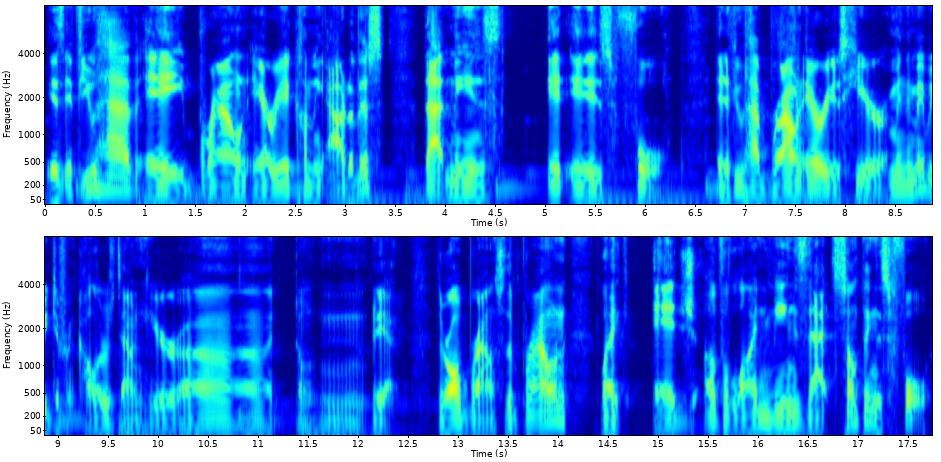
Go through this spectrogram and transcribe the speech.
is if you have a brown area coming out of this, that means it is full. And if you have brown areas here, I mean, there may be different colors down here. Uh, don't, yeah, they're all brown. So the brown, like, edge of the line means that something is full.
